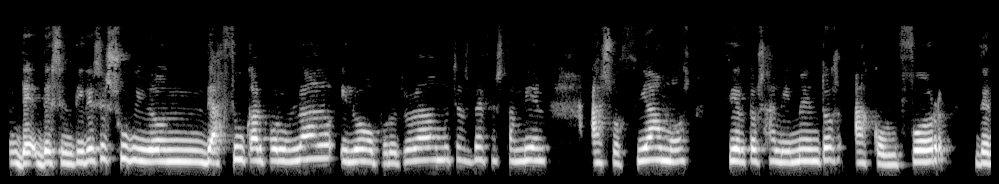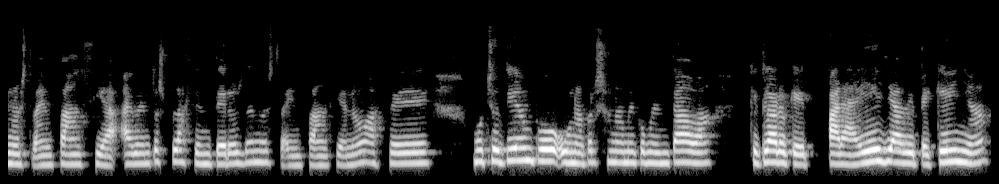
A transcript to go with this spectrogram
de, sentir ese subidón de azúcar por un lado y luego por otro lado muchas veces también asociamos ciertos alimentos a confort de nuestra infancia, a eventos placenteros de nuestra infancia, ¿no? Hace mucho tiempo una persona me comentaba que claro que para ella de pequeña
